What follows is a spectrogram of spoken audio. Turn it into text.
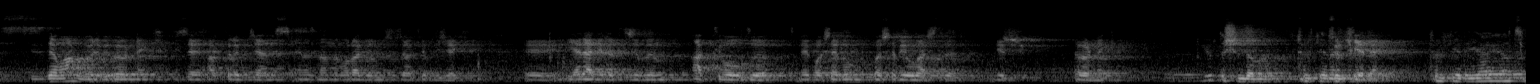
sizde var mı böyle bir örnek bize aktarabileceğiniz, en azından da morallerimizi düzeltebilecek? e, yerel yaratıcılığın aktif olduğu ve başarılı başarıya ulaştığı bir örnek. Yurt dışında mı? Türkiye'de. Türkiye'de. Türkiye'de yer yaratıp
